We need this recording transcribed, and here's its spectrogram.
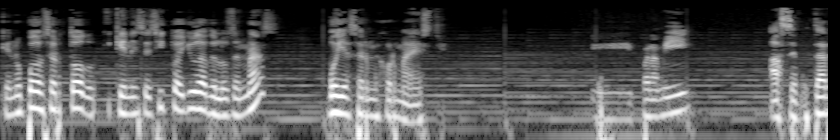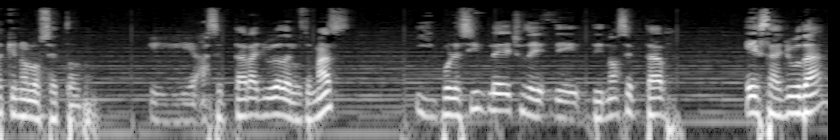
que no puedo hacer todo y que necesito ayuda de los demás, voy a ser mejor maestro. Y para mí, aceptar que no lo sé todo. Y aceptar ayuda de los demás. Y por el simple hecho de, no aceptar esa ayuda,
